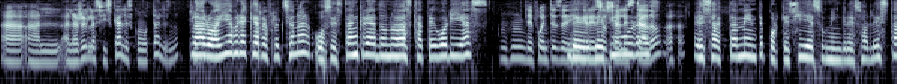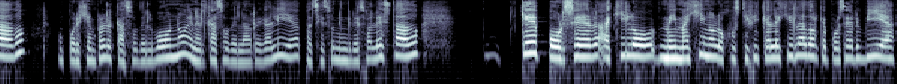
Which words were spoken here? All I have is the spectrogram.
a, a, a, las reglas fiscales como tales, ¿no? Claro, ahí habría que reflexionar, o se están creando nuevas categorías uh -huh, de fuentes de, de ingresos de figuras, al Estado. Ajá. Exactamente, porque sí es un ingreso al Estado, o por ejemplo en el caso del bono, en el caso de la regalía, pues sí es un ingreso al Estado, que por ser, aquí lo, me imagino, lo justifica el legislador, que por ser vía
